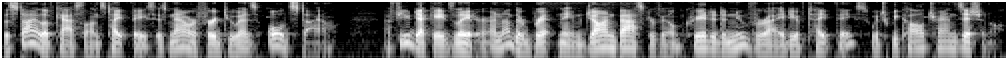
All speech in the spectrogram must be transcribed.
The style of Caslon's typeface is now referred to as Old Style. A few decades later, another Brit named John Baskerville created a new variety of typeface, which we call transitional.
